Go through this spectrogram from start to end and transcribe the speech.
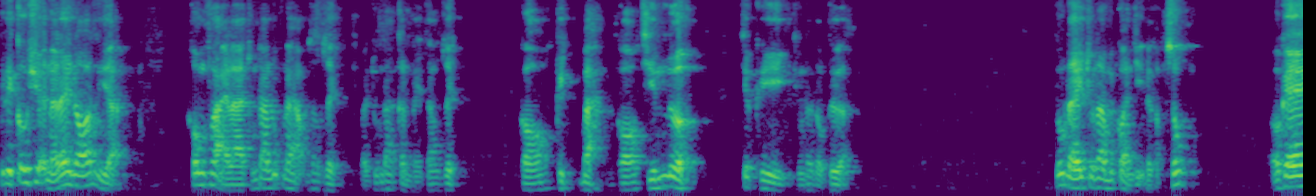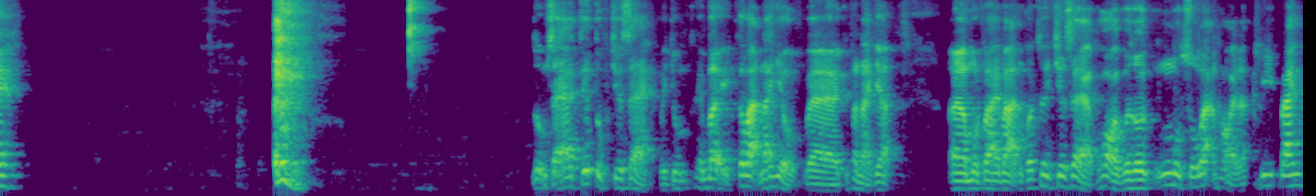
Thế thì câu chuyện ở đây nó gì ạ? Không phải là chúng ta lúc nào cũng giao dịch và chúng ta cần phải giao dịch. Có kịch bản, có chiến lược trước khi chúng ta đầu tư lúc đấy chúng ta mới quản trị được cảm xúc. Ok. Dũng sẽ tiếp tục chia sẻ với chúng. Thêm vậy các bạn đã hiểu về cái phần này chưa? À, một vài bạn có thể chia sẻ câu hỏi vừa rồi cũng một số bạn hỏi là VBank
